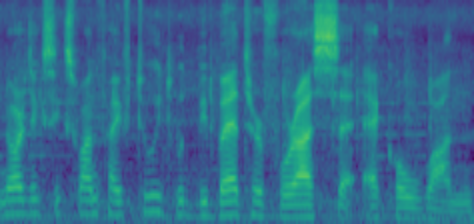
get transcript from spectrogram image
Nordic 6152, it would be better for us uh, Echo 1.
